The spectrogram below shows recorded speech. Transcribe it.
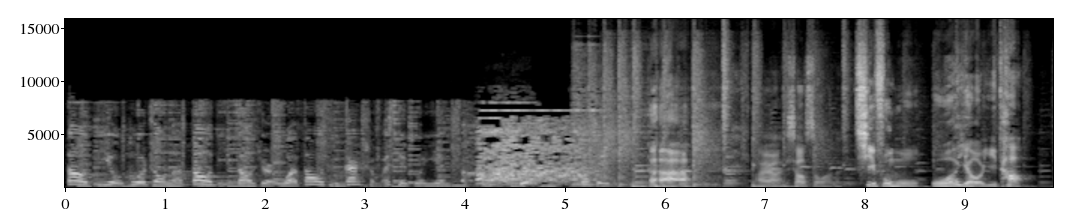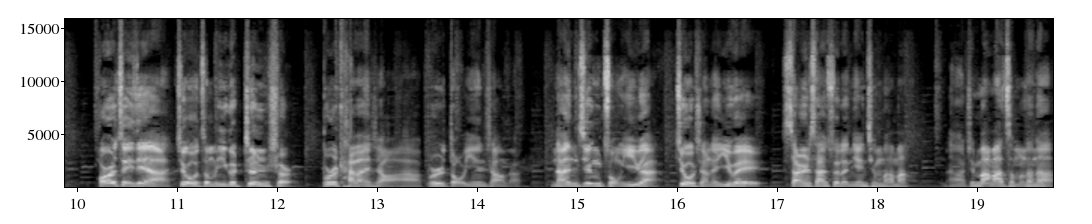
到底有多重呢？到底造句儿，我到底干什么写作业？多学习。哈哈，哎呀，笑死我了！气父母，我有一套。话说最近啊，就有这么一个真事儿，不是开玩笑啊，不是抖音上的。南京总医院就诊了一位三十三岁的年轻妈妈啊，这妈妈怎么了呢？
